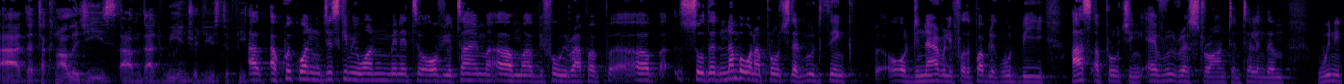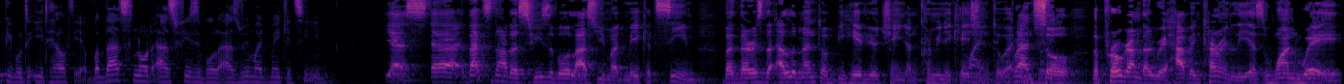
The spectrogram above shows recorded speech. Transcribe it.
uh, the technologies um, that we introduce to people. A, a quick one, just give me one minute of your time um, uh, before we wrap up. Uh, so, the number one approach that we would think ordinarily for the public would be us approaching every restaurant and telling them we need people to eat healthier. But that's not as feasible as we might make it seem. Yes, uh, that's not as feasible as you might make it seem, but there is the element of behavior change and communication Right, to it. And so the program that we're having currently is one way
